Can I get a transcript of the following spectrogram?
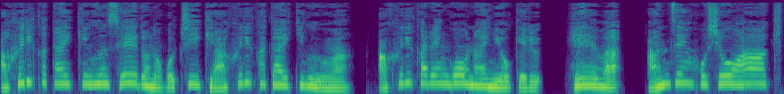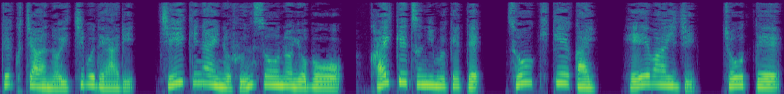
アフリカ待機軍制度の5地域アフリカ待機軍は、アフリカ連合内における平和、安全保障アーキテクチャーの一部であり、地域内の紛争の予防、解決に向けて、早期警戒、平和維持、調停、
